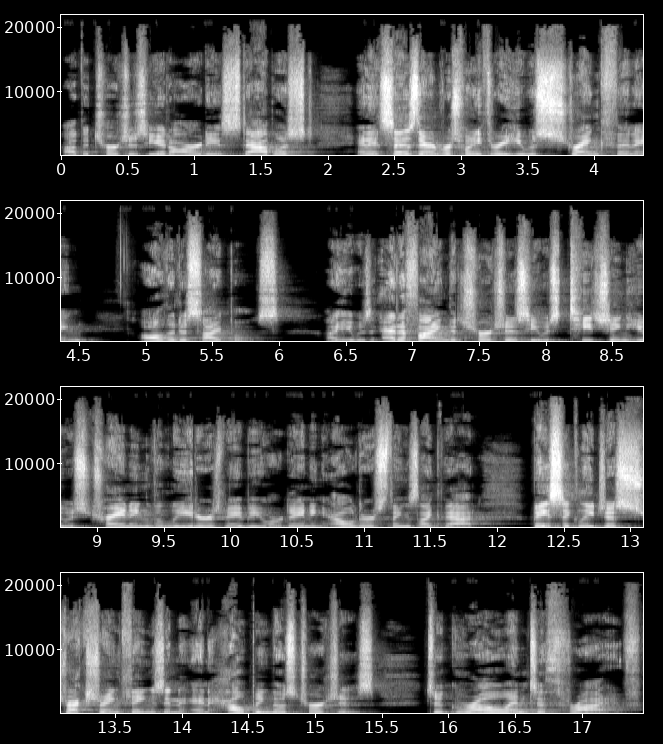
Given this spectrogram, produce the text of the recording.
Uh, the churches he had already established. And it says there in verse 23 he was strengthening all the disciples. Uh, he was edifying the churches, he was teaching, he was training the leaders, maybe ordaining elders, things like that. Basically, just structuring things and, and helping those churches to grow and to thrive.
